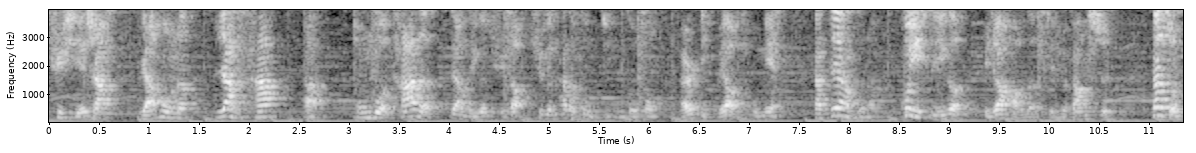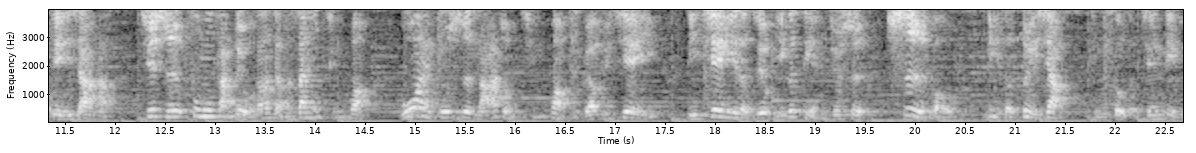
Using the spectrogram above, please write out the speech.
去协商，然后呢，让他啊。通过他的这样的一个渠道去跟他的父母进行沟通，而你不要出面，那这样子呢会是一个比较好的解决方式。那总结一下哈，其实父母反对我刚刚讲的三种情况，无外乎是哪种情况你不要去介意，你介意的只有一个点，就是是否你的对象足够的坚定，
